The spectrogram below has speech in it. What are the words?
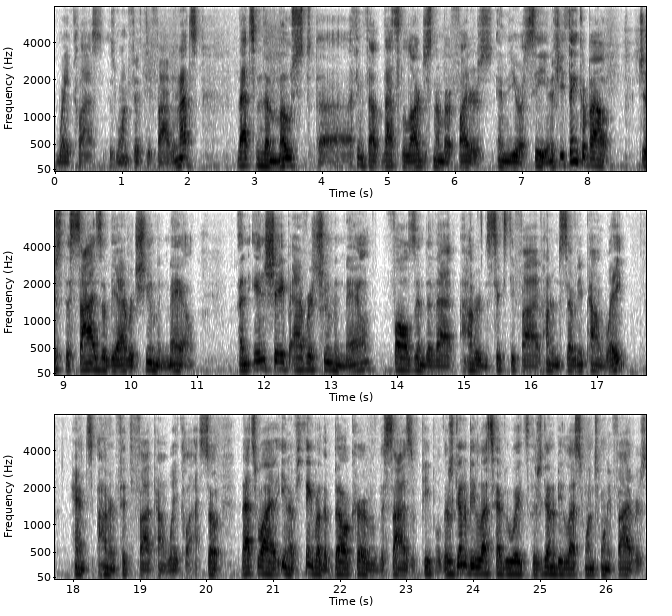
weight class is 155. And that's, that's the most, uh, I think that that's the largest number of fighters in the UFC. And if you think about just the size of the average human male, an in shape average human male falls into that 165, 170 pound weight, hence 155 pound weight class. So that's why, you know, if you think about the bell curve of the size of people, there's going to be less heavyweights, there's going to be less 125ers,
